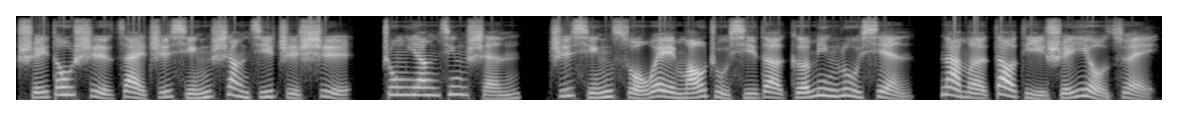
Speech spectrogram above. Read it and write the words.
谁都是在执行上级指示、中央精神，执行所谓毛主席的革命路线。那么，到底谁有罪？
